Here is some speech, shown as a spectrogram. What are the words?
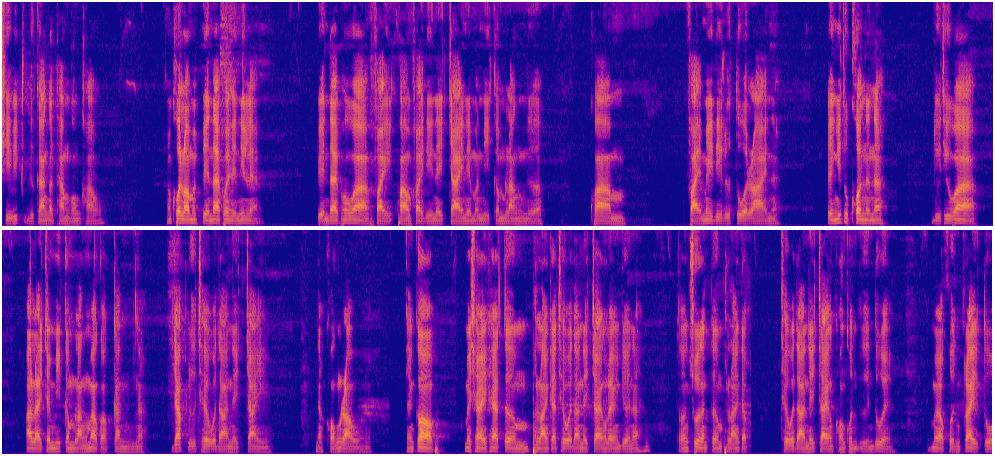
ชีวิตหรือการกระทำของเขาคนเรามันเปลี่ยนได้เพราะเห็นนี่แหละ ลี่ยนได้เพราะว่าไฟความฝ่ายดีในใจเนี่ยมันมีกำลังเหนือ ความฝ่ายไม่ดีหรือตัวร้ายนะเป็นอย่างนี้ทุกคนนะนะอยู่ที่ว่าอะไรจะมีกำลังมากกว่ากันนะยักษ์หรือเทวดาในใจนะของเรานั้นก็ไม่ใช่แค่เติมพลังกับเทวดาในใจของเราอย่างเดียวนะต้องช่วยกันเติมพลังกับเทวดาในใจของคนอื่นด้วย ไม่ว่าคนใกล้ตัว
